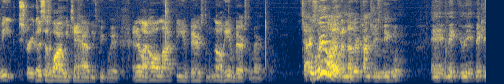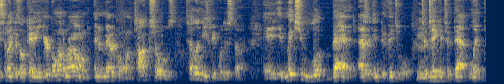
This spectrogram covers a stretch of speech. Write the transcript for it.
We straight up. This is why that. we can't have these people here. And they're like, oh, Lochte embarrassed them. No, he embarrassed America. to For real, though. another country's people and make it make it seem like it's okay. And you're going around in America on talk shows telling these people this stuff, and it makes you look bad as an individual to mm-hmm. take it to that length.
